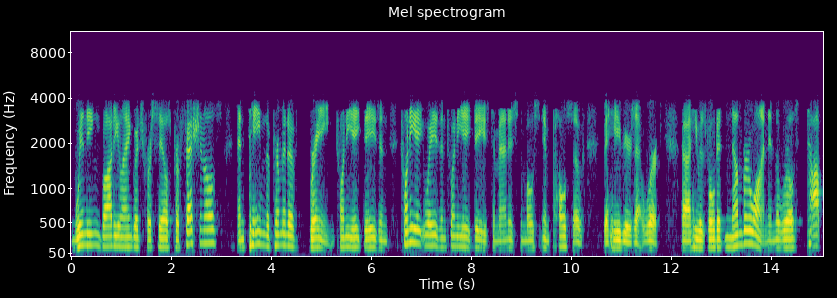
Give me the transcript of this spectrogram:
Winning Body Language for Sales Professionals, and Tame the Primitive Brain, 28 days and 28 ways in 28 days to manage the most impulsive behaviors at work. Uh, he was voted number one in the world's top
